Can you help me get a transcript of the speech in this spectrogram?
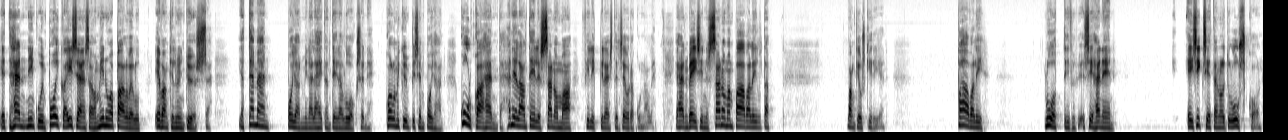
että hän niin kuin poika isänsä on minua palvelut evankeliumin työssä. Ja tämän pojan minä lähetän teidän luoksenne, kolmikymppisen pojan. Kuulkaa häntä, hänellä on teille sanomaa filippiläisten seurakunnalle. Ja hän vei sinne sanoman Paavalilta vankeuskirjeen. Paavali luotti se häneen, ei siksi, että hän oli tullut uskoon,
